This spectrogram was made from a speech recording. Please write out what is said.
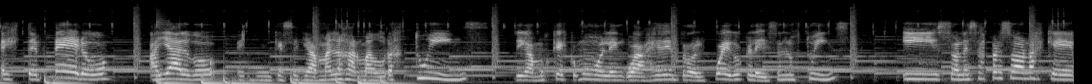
este, pero hay algo en que se llaman las armaduras twins, digamos que es como lenguaje dentro del juego que le dicen los twins, y son esas personas que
